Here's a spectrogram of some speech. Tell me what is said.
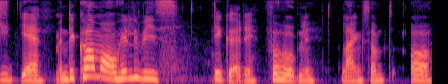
de, ja, Men det kommer jo heldigvis det gør det. forhåbentlig langsomt, og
